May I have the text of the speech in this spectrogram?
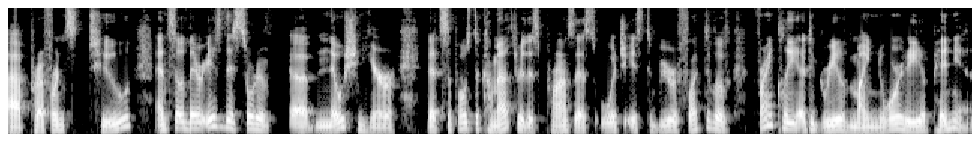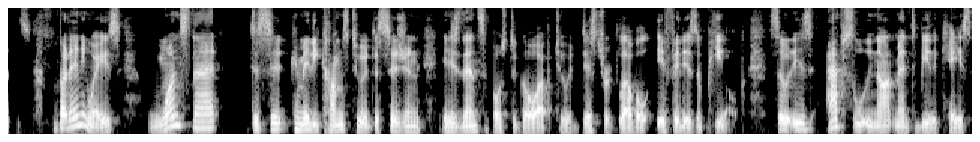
uh, preference too? And so, there is this sort of uh, notion here that's supposed to come out through this process, which is to be reflective of, frankly, a degree of minority opinions. But, anyways, once that deci- committee comes to a decision, it is then supposed to go up to a district level if it is appealed. So it is absolutely not meant to be the case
